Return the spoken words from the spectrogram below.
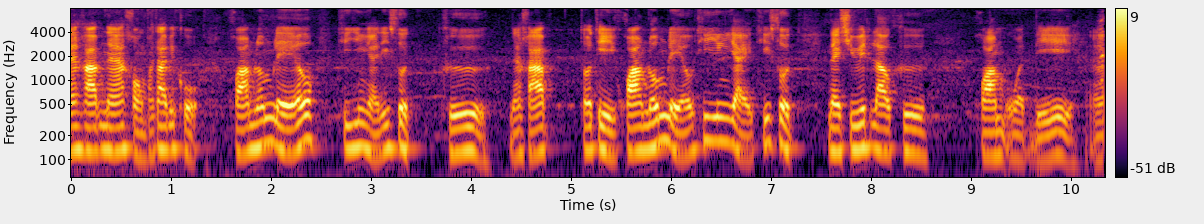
นะครับนะของพระธาตุพิขุความล้มเหลวที่ยิ่งใหญ่ที่สุดคือนะครับตัวทีความล้มเหลวที่ยิ่งใหญ่ที่สุดในชีวิตเราคือความอวดดี อ่า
